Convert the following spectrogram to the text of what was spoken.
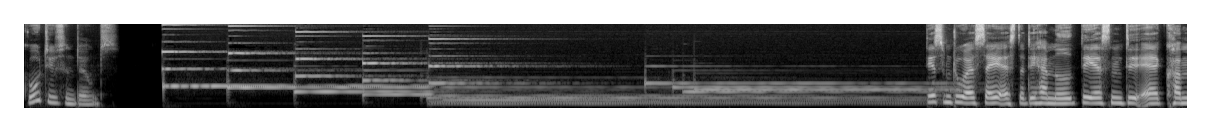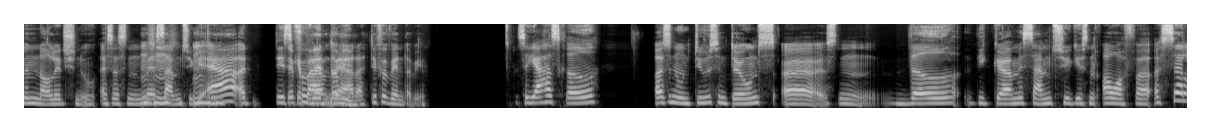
Gode do's and don'ts. Det, som du også sagde, Asta, det her med, det er, sådan, det er common knowledge nu, altså sådan, hvad Mhm, samtykke mhm. er, og det skal bare forventer være vi. der. Det forventer vi. Så jeg har skrevet også nogle do's and don'ts, og sådan, hvad vi gør med samtykke sådan over for os selv,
